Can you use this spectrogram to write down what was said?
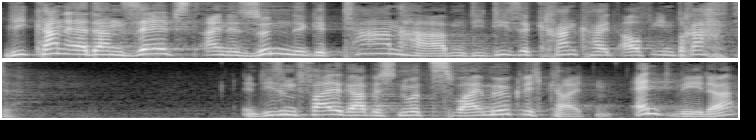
Wie kann er dann selbst eine Sünde getan haben, die diese Krankheit auf ihn brachte? In diesem Fall gab es nur zwei Möglichkeiten. Entweder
